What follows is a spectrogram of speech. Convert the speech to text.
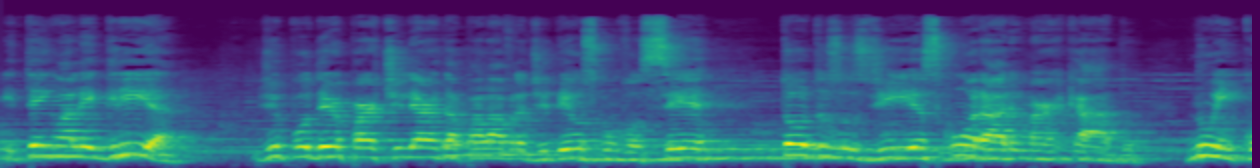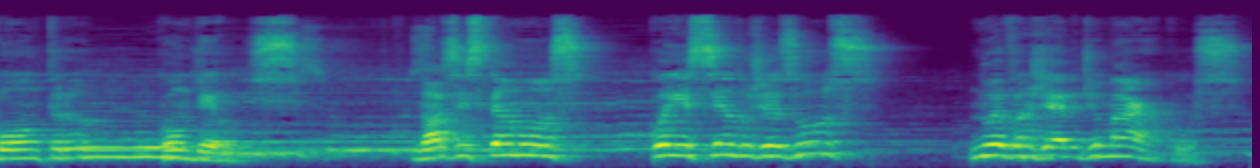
e tenho alegria de poder partilhar da palavra de Deus com você todos os dias com horário marcado no encontro com Deus. Nós estamos conhecendo Jesus no Evangelho de Marcos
